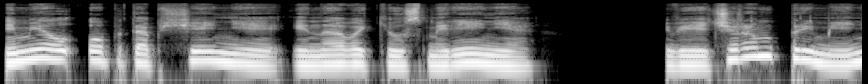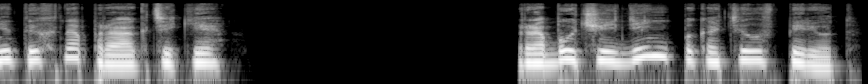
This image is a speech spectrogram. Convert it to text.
Имел опыт общения и навыки усмирения. Вечером применит их на практике. Рабочий день покатил вперед.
